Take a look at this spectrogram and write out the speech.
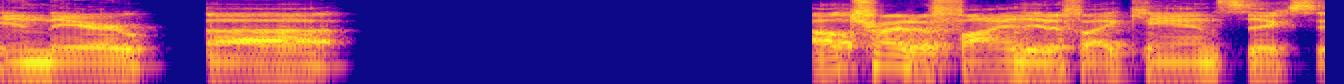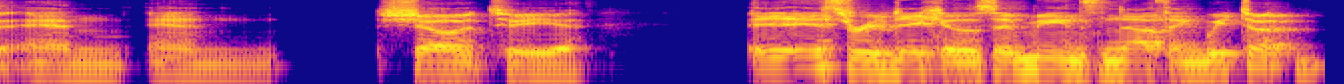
in there. Uh, I'll try to find it if I can, six, and and show it to you. it's ridiculous. It means nothing. We took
